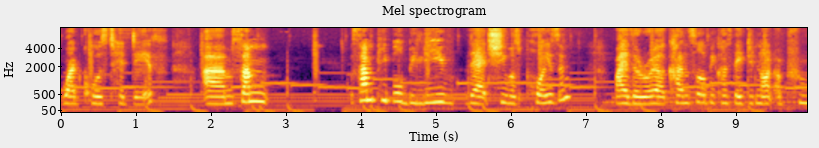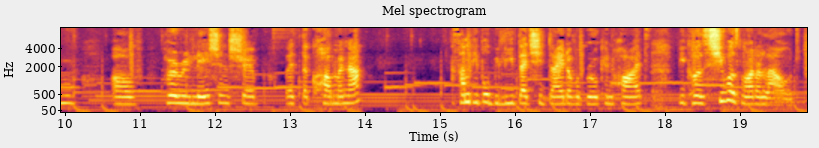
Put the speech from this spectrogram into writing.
what caused her death um, some some people believe that she was poisoned by the royal council because they did not approve of her relationship with the commoner. Some people believe that she died of a broken heart because she was not allowed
